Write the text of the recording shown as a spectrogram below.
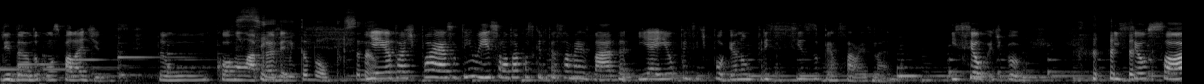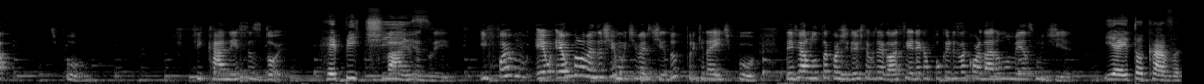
lidando com os paladinos. Então, corram lá Sim, pra ver. muito bom, por sinal. E aí eu tava tipo, ah, eu só tenho isso, eu não tava conseguindo pensar mais nada. E aí eu pensei, tipo, eu não preciso pensar mais nada. E se eu, tipo, e se eu só, tipo, ficar nesses dois? Repetir várias isso. vezes. E foi. Eu, eu, pelo menos, achei muito divertido, porque daí, tipo, teve a luta com a gigante, teve um negócio, e aí daqui a pouco eles acordaram no mesmo dia. E aí tocava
